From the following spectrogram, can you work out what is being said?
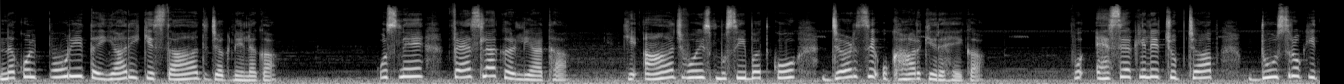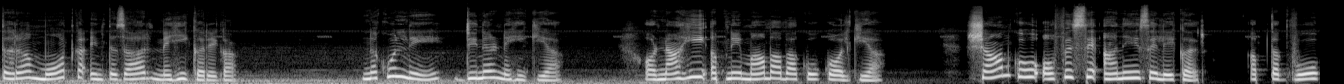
नकुल पूरी तैयारी के साथ जगने लगा। उसने फैसला कर लिया था कि आज वो इस मुसीबत को जड़ से उखाड़ के रहेगा। वो ऐसे अकेले चुपचाप दूसरों की तरह मौत का इंतज़ार नहीं करेगा। नकुल ने डिनर नहीं किया और ना ही अपने माँ बाबा को कॉल किया। शाम को ऑफ़िस से आने से लेकर अब तक वो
